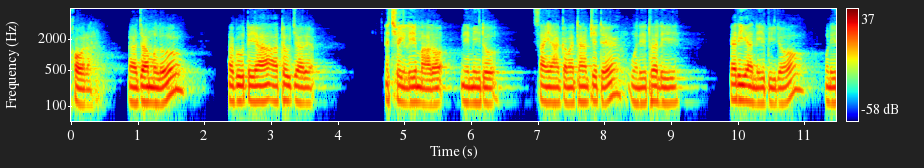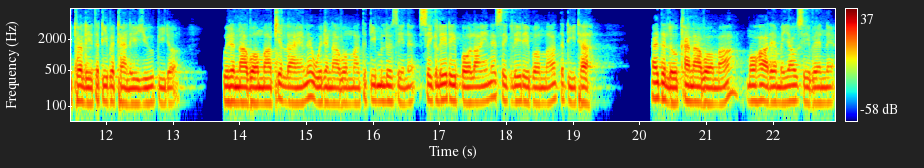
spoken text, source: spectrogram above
ခေါ်တာဒါကြောင့်မလို့အခုတရားအထုတ်ကြတဲ့အချိန်လေးမှာတော့မိမိတို့ဆိုင်ရာကမ္မထမ်းဖြစ်တဲ့ဝင်လေထွက်လေ အဲ့ဒီကနေပြီးတော့ဝင်လေထွက်လေတတိပဋ္ဌာန်လေးယူပြီးတော့ဝေဒနာပေါ်မှာဖြစ်လာရင်လည်းဝေဒနာပေါ်မှာတတိမလွတ်စေနဲ့စိတ်ကလေးတွေပေါ်လာရင်လည်းစိတ်ကလေးတွေပေါ်မှာတတိထားအဲ့ဒါလိုခန္ဓာပေါ်မှာမောဟတွေမရောက်စေဘဲနဲ့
